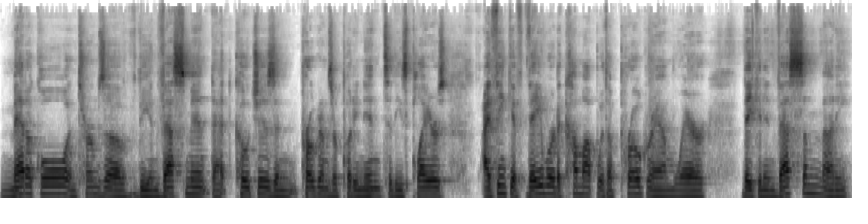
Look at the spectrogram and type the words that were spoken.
medical, in terms of the investment that coaches and programs are putting into these players, I think if they were to come up with a program where they can invest some money,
